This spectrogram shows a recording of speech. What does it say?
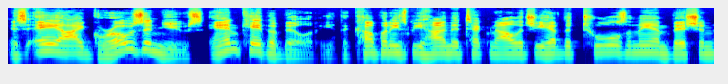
As AI grows in use and capability, the companies behind the technology have the tools and the ambition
